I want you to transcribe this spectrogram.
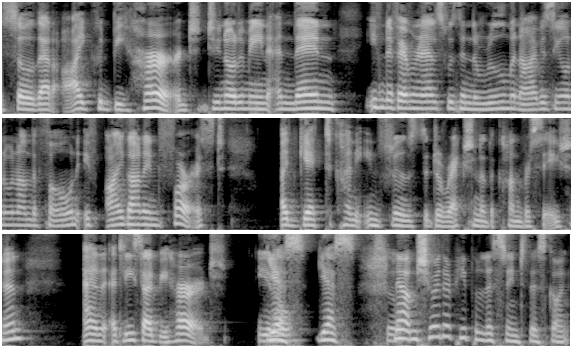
so that I could be heard. Do you know what I mean? And then, even if everyone else was in the room and I was the only one on the phone, if I got in first, I'd get to kind of influence the direction of the conversation and at least I'd be heard. yes, know? yes. So, now, I'm sure there are people listening to this going,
